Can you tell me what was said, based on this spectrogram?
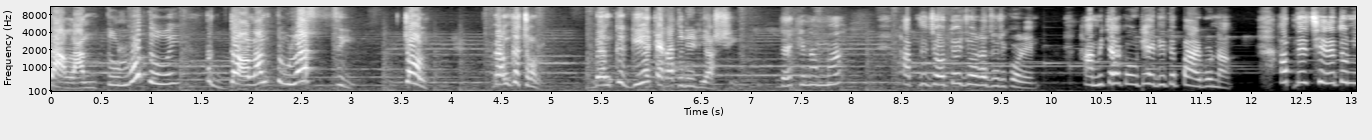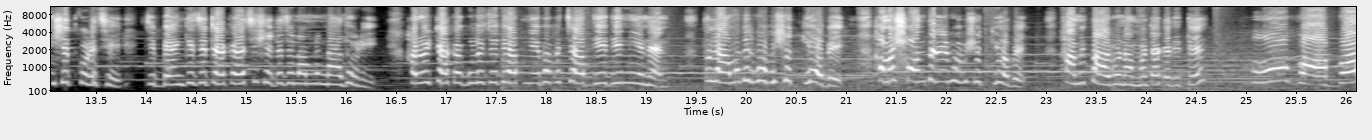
দালান তুলবো তুই। তো দালান তুলাচ্ছি। চল, ব্যাংকে চল। ব্যাংকে গিয়ে টাকা তুলে নিয়ে আসি। দেখেন আম্মা, আপনি যতই জোরাজুরি করেন, আমি টাকা উঠাই দিতে পারব না। আপনার ছেলে তো নিষেধ করেছে যে ব্যাংকে যে টাকা আছে সেটা যেন আমরা না ধরি। আর ওই টাকাগুলো যদি আপনি এভাবে চাপ দিয়ে দিয়ে নিয়ে নেন, তাহলে আমাদের ভবিষ্যৎ কি হবে? আমার সন্তানের ভবিষ্যৎ কি হবে? আমি পারব না আম্মা টাকা দিতে। ও বাবা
